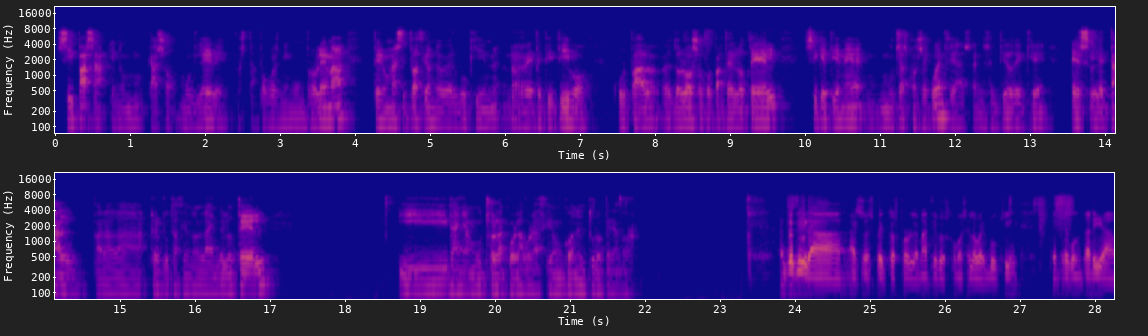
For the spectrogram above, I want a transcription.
Si pasa en un caso muy leve, pues tampoco es ningún problema, pero una situación de overbooking repetitivo, culpable, doloso por parte del hotel, sí que tiene muchas consecuencias, en el sentido de que es letal para la reputación online del hotel y daña mucho la colaboración con el tour operador. Antes de ir a, esos aspectos problemáticos como es el overbooking, te preguntaría,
